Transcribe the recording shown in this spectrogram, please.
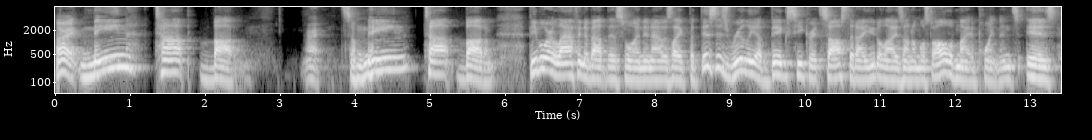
All right, main, top, bottom. All right, so main, top, bottom. People were laughing about this one, and I was like, but this is really a big secret sauce that I utilize on almost all of my appointments is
